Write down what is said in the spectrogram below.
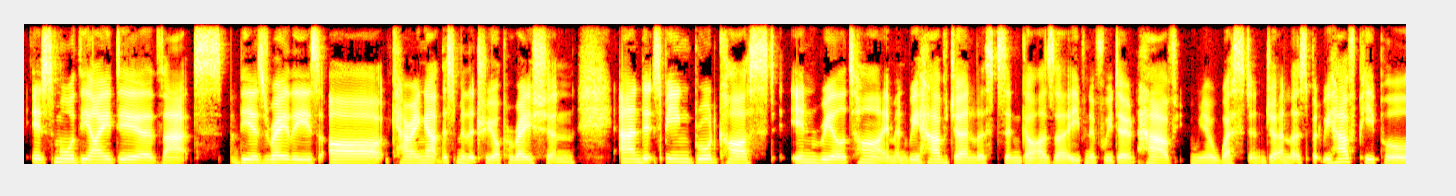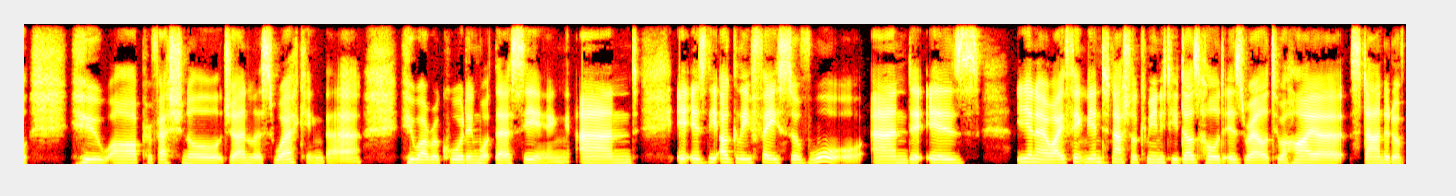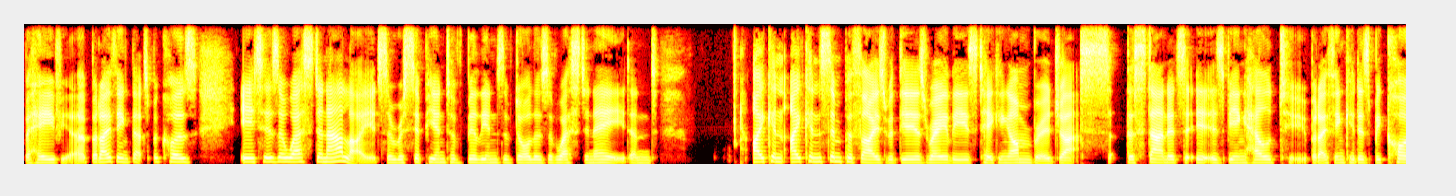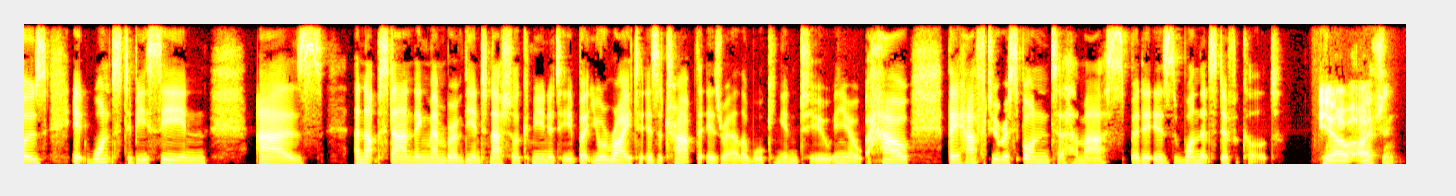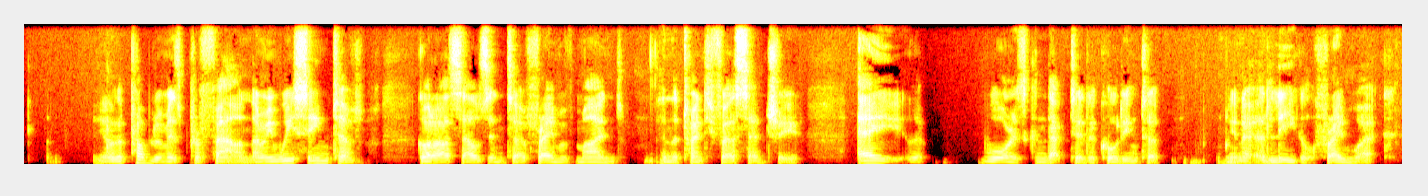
it's more the idea that the Israelis are carrying out this military operation and it's being broadcast in real time. And we have journalists in Gaza, even if we don't have, you know, Western journalists, but we have people who are professional journalists working there who are recording what they're seeing. And it is the ugly face of war. And it is you know, I think the international community does hold Israel to a higher standard of behavior, but I think that's because it is a Western ally. It's a recipient of billions of dollars of Western aid. And I can I can sympathize with the Israelis taking umbrage at the standards it is being held to, but I think it is because it wants to be seen as an upstanding member of the international community. But you're right, it is a trap that Israel are walking into. You know, how they have to respond to Hamas, but it is one that's difficult. Yeah, I think you know the problem is profound. I mean, we seem to have got ourselves into a frame of mind in the 21st century. A that war is conducted according to you know a legal framework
